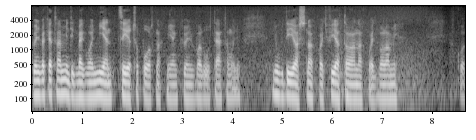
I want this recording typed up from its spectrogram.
könyveket, hanem mindig megvan, hogy milyen célcsoportnak milyen könyv való. Tehát ha mondjuk nyugdíjasnak, vagy fiatalnak, vagy valami, akkor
